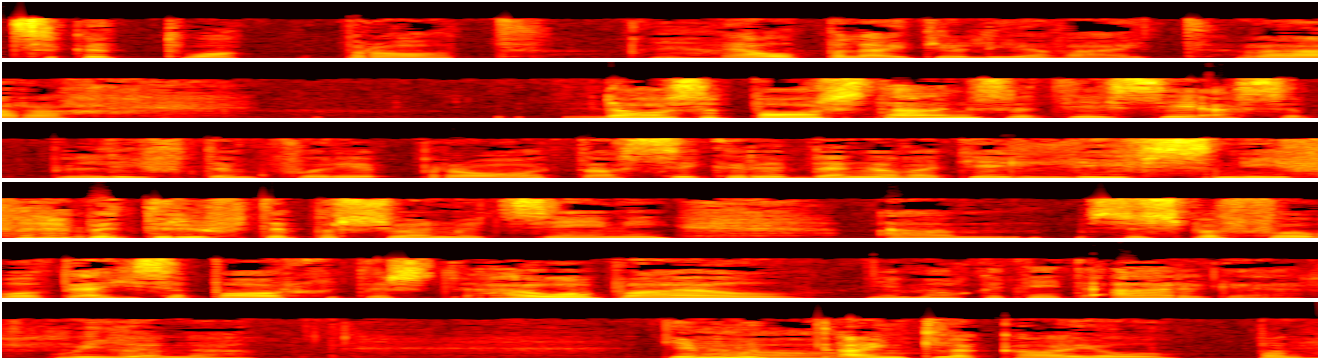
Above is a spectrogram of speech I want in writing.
sulke twak praat. Ja. Help hulle uit jou lewe uit. Regtig. Daar's 'n paar stellings wat jy sê asseblief dink voor jy praat. Daar's sekere dinge wat jy liefs nie vir 'n bedroefde persoon moet sê nie. Um soos byvoorbeeld, hier's 'n paar goeters. Hou op huil. Jy maak dit net erger. O jene. Jy Ja. moet eintlik huil want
